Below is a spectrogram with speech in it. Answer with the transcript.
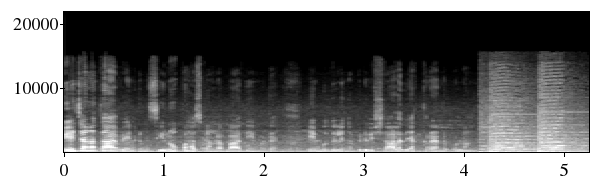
මේ ජනතාව වෙන සියලුම පහසුකම් ලබා දීමට මේ මුදලෙන් අපිට විශාල දෙයක් කරන්න පුළුවන්.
